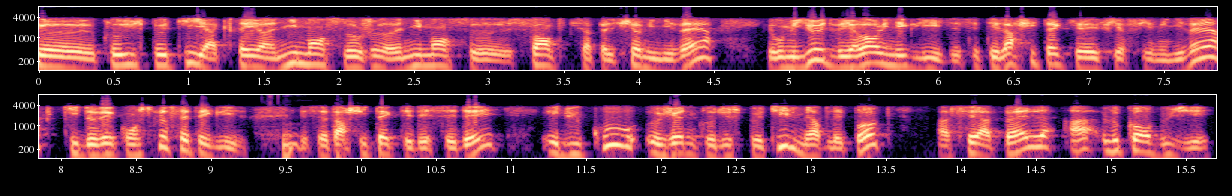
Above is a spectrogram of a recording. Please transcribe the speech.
que Claudius Petit a créé un immense, loge- un immense euh, centre qui s'appelle Firminivert, et au milieu, il devait y avoir une église. Et c'était l'architecte qui avait fait Firminivert qui devait construire cette église. Et cet architecte est décédé, et du coup, Eugène Claudius Petit, le maire de l'époque, a fait appel à Le Corbusier.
